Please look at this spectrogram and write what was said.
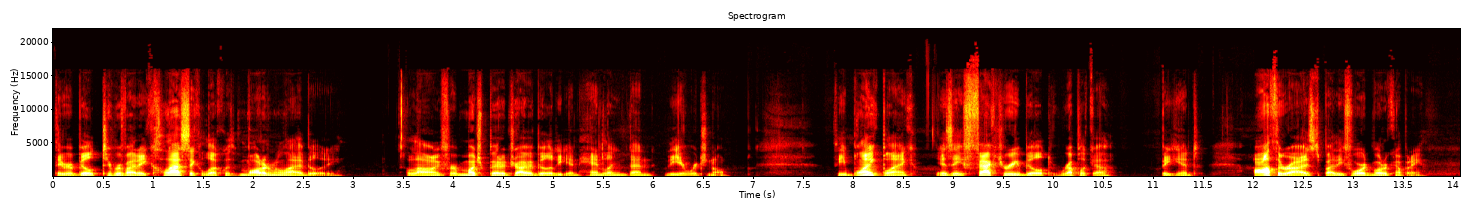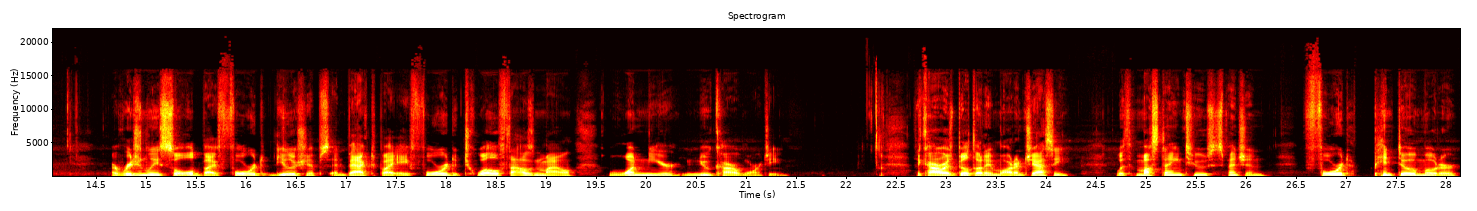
They were built to provide a classic look with modern reliability, allowing for much better drivability and handling than the original. The blank blank is a factory built replica, big hint, authorized by the Ford Motor Company. Originally sold by Ford dealerships and backed by a Ford 12,000 mile, one year new car warranty. The car was built on a modern chassis with Mustang 2 suspension, Ford Pinto motor,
